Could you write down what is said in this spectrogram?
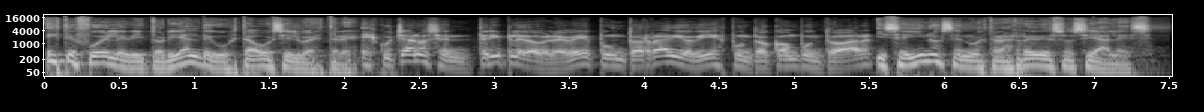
Este fue el editorial de Gustavo Silvestre. Escuchanos en www.radio10.com.ar y seguinos en nuestras redes sociales.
